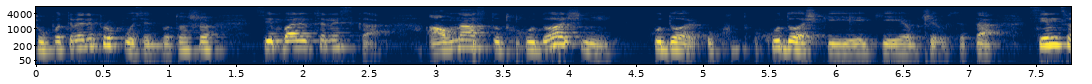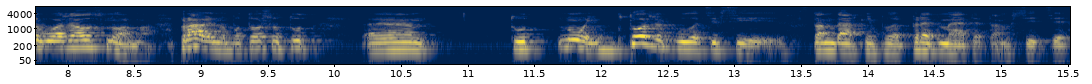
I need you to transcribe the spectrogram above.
тупо тебе не пропустять, бо то, що 7 балів це низька. А у нас тут художній, худо, у художки, які я вчився, та 7 це вважалось норма. Правильно, бо то, що тут. Е, Тут, ну, теж були ці всі стандартні предмети, там всі ці,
